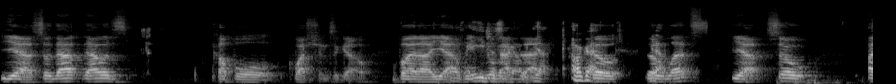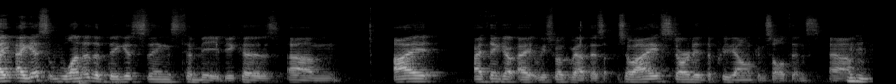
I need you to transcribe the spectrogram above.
Yeah, so that that was a couple questions ago. But uh, yeah, we can go back ago. to Yeah. that. Okay. So so Yeah. let's yeah. So I, I guess one of the biggest things to me because um, I I think I, we spoke about this. So I started the pre-dental consultants. Um, Mhm.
